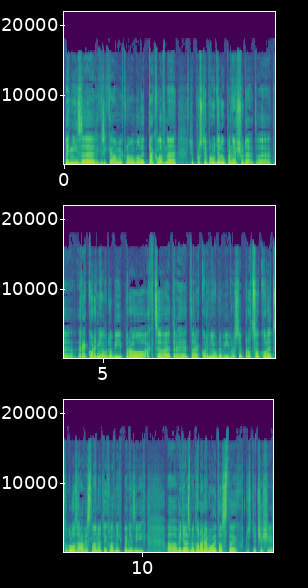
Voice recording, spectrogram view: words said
peníze, jak říkám, ekonomie byly tak levné, že prostě proudily úplně všude. To je, to je rekordní období pro akciové trhy, to rekordní období prostě pro cokoliv, co bylo závislé na těch levných penězích. A viděli jsme to na nemovitostech, prostě Češi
